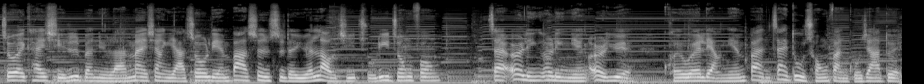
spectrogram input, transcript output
这位开启日本女篮迈向亚洲连霸盛世的元老级主力中锋，在二零二零年二月睽违两年半再度重返国家队，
